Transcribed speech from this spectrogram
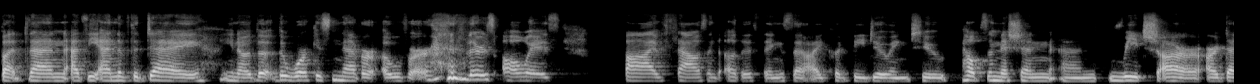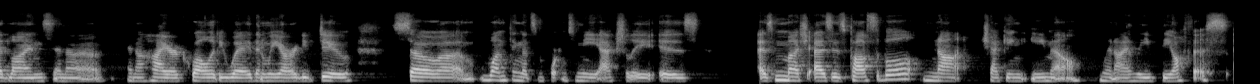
but then at the end of the day, you know, the the work is never over. There's always five thousand other things that I could be doing to help the mission and reach our our deadlines in a in a higher quality way than we already do. So um, one thing that's important to me actually is as much as is possible, not checking email when I leave the office.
